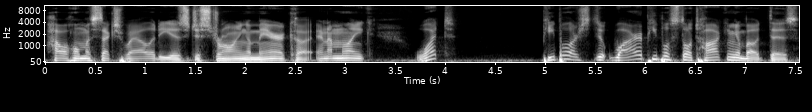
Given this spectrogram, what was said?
how homosexuality is destroying America, and I'm like, what? People are still. Why are people still talking about this?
